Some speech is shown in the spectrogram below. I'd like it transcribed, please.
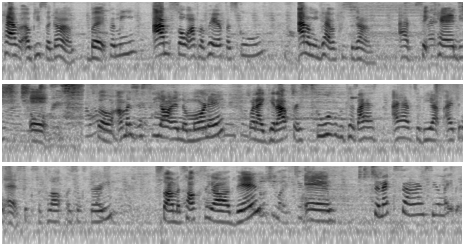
have a piece of gum but for me i'm so unprepared for school i don't even have a piece of gum I have to take candy and so I'm gonna just see y'all in the morning when I get out for school because I have I have to be up I think at six o'clock or six thirty. So I'm gonna talk to y'all then and till next time. See you later.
